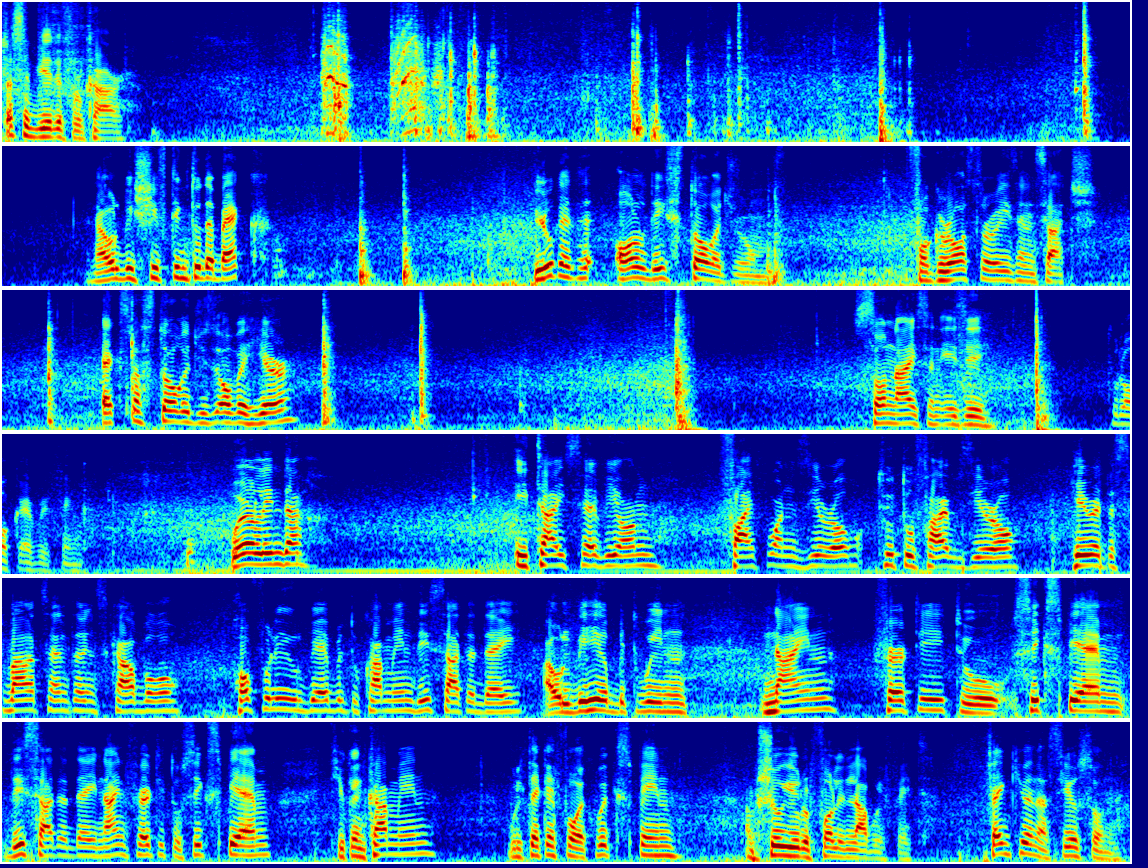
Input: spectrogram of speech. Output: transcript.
Just a beautiful car Now we'll be shifting to the back. Look at all this storage room for groceries and such. Extra storage is over here. So nice and easy to lock everything. Well, Linda, Itay Sevion 510-2250 here at the Smart Center in Scarborough hopefully you'll be able to come in this Saturday. I will be here between 9.30 to 6 p.m. this Saturday, 9.30 to 6 p.m. If you can come in, we'll take it for a quick spin. I'm sure you will fall in love with it. Thank you and I'll see you soon.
